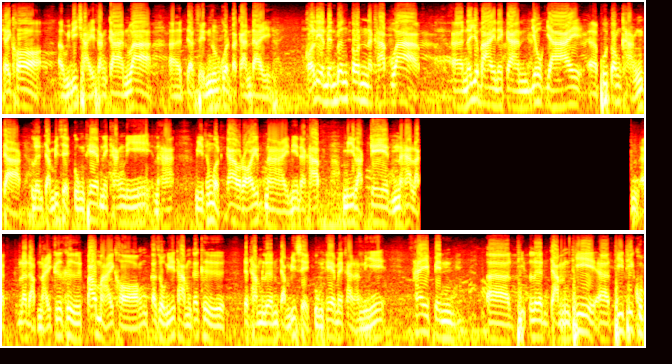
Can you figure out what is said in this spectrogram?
ใช้ข้อวินิจฉัยสั่งการว่าจะสินสมควรประการใด ขอเรียนเป็นเบื้องต้นนะครับว่านโยบายในการโยกย้ายผู้ต้องขังจากเรือนจำพิเศษกรุงเทพในครั้งนี้นะฮะมีทั้งหมด 900 นายนี่นะครับ มีหลักเกณฑ์นะฮะหลัก ระดับไหนก็คือเป้าหมายของกระทรวงยุติธรรมก็คือ จะทำเรือนจำพิเศษกรุงเทพในขณะนี้ ให้เป็นเอ่อที่เรือนจำที่ที่ที่คุม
